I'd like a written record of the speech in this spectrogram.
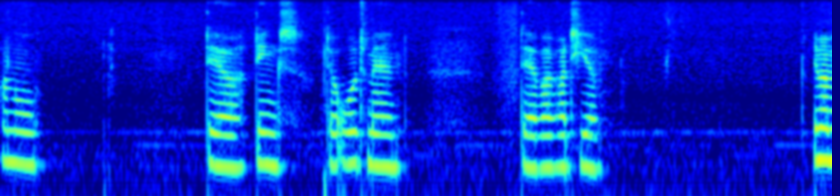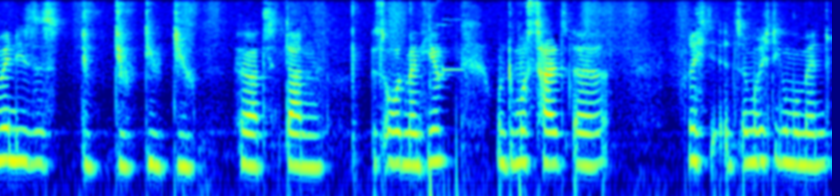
Mano. Der Dings, der Old Man, der war gerade hier. Immer wenn dieses du, du, du, du hört, dann ist Old Man hier. Und du musst halt äh, richtig, im richtigen Moment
